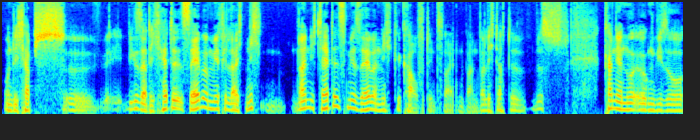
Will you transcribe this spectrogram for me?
Und ich habe es, äh, wie gesagt, ich hätte es selber mir vielleicht nicht, nein, ich hätte es mir selber nicht gekauft, den zweiten Band, weil ich dachte, das kann ja nur irgendwie so,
